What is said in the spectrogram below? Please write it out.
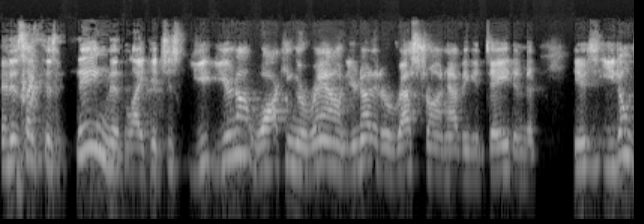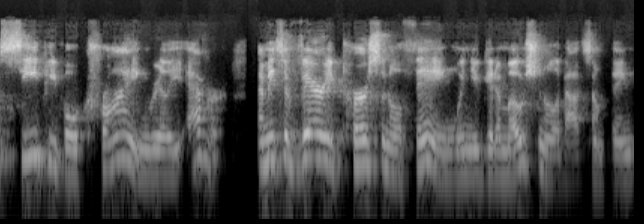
and it's like this thing that like it just you, you're not walking around you're not at a restaurant having a date and the, you, just- you don't see people crying really ever i mean it's a very personal thing when you get emotional about something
